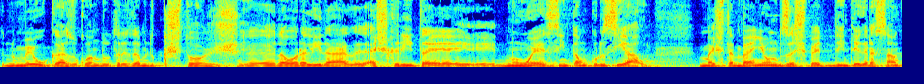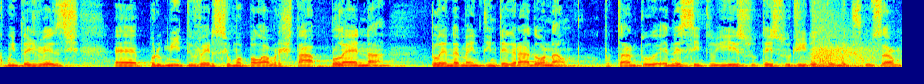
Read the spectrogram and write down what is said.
no meu caso, quando tratamos de questões eh, da oralidade, a escrita é, não é assim tão crucial mas também é um dos aspectos de integração que muitas vezes eh, permite ver se uma palavra está plena plenamente integrado ou não. Portanto, é nesse sentido, e isso tem surgido até uma discussão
